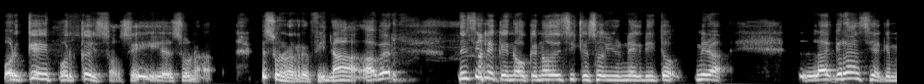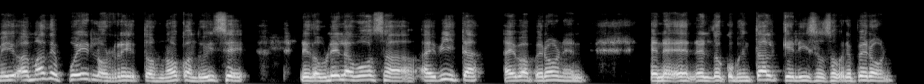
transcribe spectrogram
¿Por qué? Porque eso sí, es una, es una refinada. A ver, Decirle que no, que no decís que soy un negrito. Mira, la gracia que me dio, además después los retos, ¿no? Cuando hice, le doblé la voz a, Evita, a Eva Perón, en, en, el documental que él hizo sobre Perón,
